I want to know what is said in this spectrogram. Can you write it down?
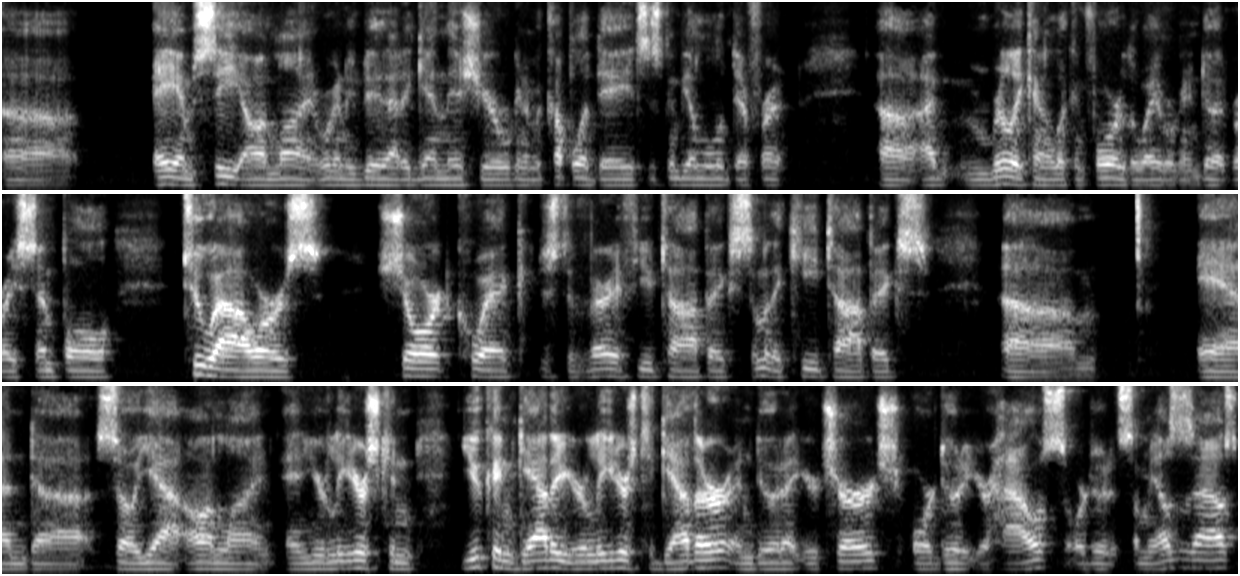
uh, AMC online. We're going to do that again this year. We're going to have a couple of dates. It's going to be a little different. Uh, I'm really kind of looking forward to the way we're going to do it. Very simple, two hours, short, quick, just a very few topics, some of the key topics. Um, and uh, so yeah online and your leaders can you can gather your leaders together and do it at your church or do it at your house or do it at somebody else's house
